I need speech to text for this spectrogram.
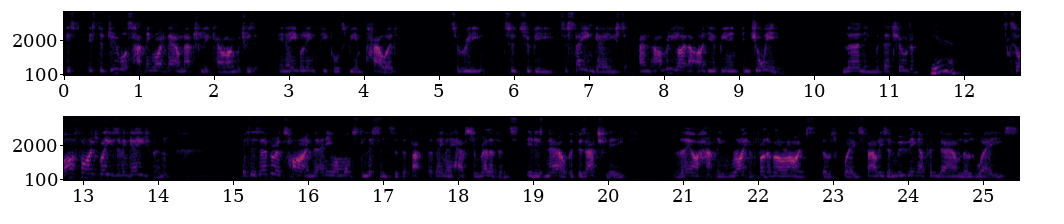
is, is to do what's happening right now naturally, Caroline, which is enabling people to be empowered to really to, to be to stay engaged. And I really like that idea of being enjoying learning with their children. Yeah. So our five ways of engagement, if there's ever a time that anyone wants to listen to the fact that they may have some relevance, it is now because actually they are happening right in front of our eyes, those waves. Families are moving up and down those waves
